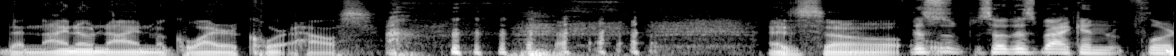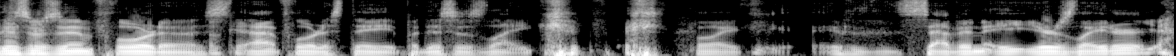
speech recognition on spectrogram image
the 909 McGuire Courthouse. and so This was so this back in Florida. this was in Florida Okay. at Florida State, but this is like like it was seven, eight years later. Yeah.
